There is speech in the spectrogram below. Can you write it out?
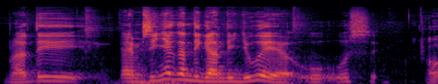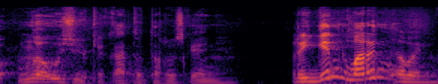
Berarti MC-nya ganti-ganti juga ya Uus. Oh enggak usus kayak kata terus kayaknya. Regen kemarin apa itu?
